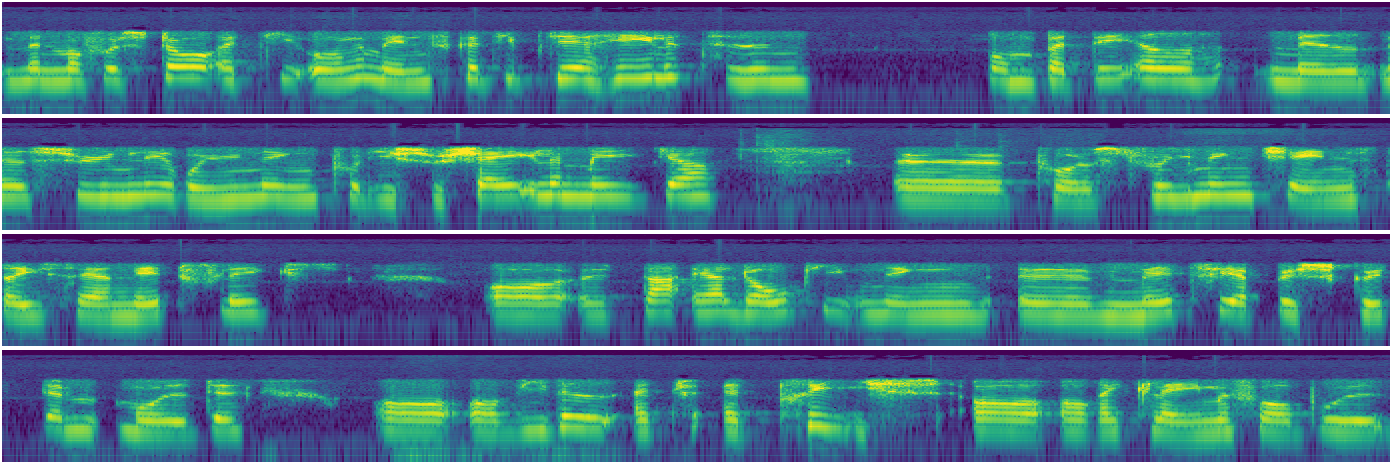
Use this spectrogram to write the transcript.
man må forstå, at de unge mennesker, de bliver hele tiden bombarderet med, med synlig rygning på de sociale medier, øh, på streamingtjenester, især Netflix. Og øh, der er lovgivningen øh, med til at beskytte dem mod det. Og, og vi ved, at, at pris og, og reklameforbud,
